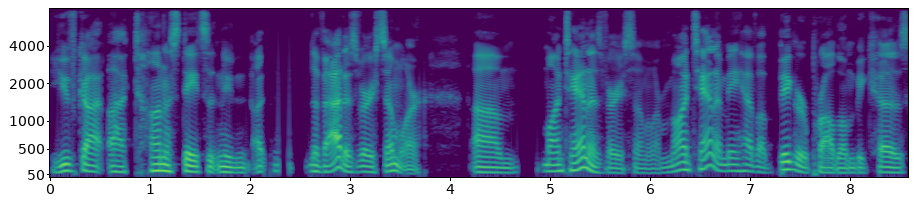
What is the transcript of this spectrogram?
You've got a ton of states that need. Uh, Nevada is very similar. Um, Montana is very similar. Montana may have a bigger problem because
